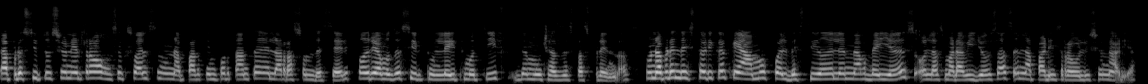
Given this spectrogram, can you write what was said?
La prostitución y el trabajo sexual son una parte importante de la razón de ser, podríamos decir que un leitmotiv de muchas de estas prendas. Una prenda histórica que amo fue el vestido de Les Merveilleuses o las maravillosas en la París revolucionaria,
